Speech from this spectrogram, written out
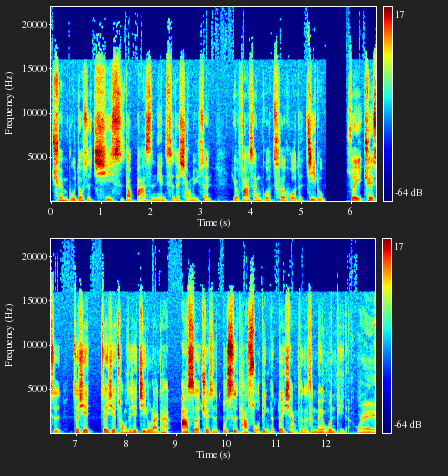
全部都是七十到八十年次的小女生有发生过车祸的记录，所以确实这些这些从这些记录来看，阿 Sir 确实不是他锁定的对象，这个是没有问题的。喂，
